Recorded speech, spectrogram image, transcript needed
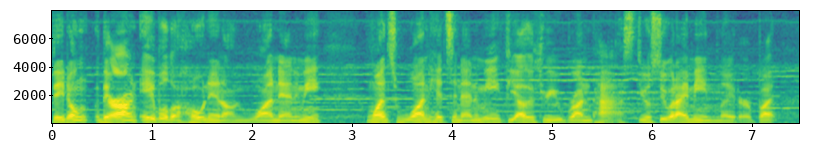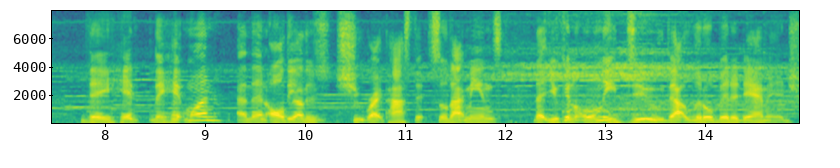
they don't they aren't able to hone in on one enemy. Once one hits an enemy, the other three run past. You'll see what I mean later, but they hit they hit one and then all the others shoot right past it. So that means that you can only do that little bit of damage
